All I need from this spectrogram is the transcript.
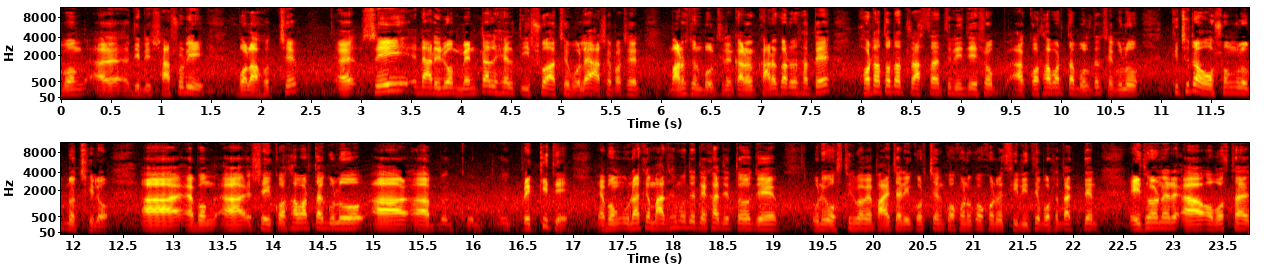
এবং যিনি শাশুড়ি বলা হচ্ছে সেই নারীরও মেন্টাল হেলথ ইস্যু আছে বলে আশেপাশের মানুষজন বলছিলেন। কারণ কারও কারোর সাথে হঠাৎ হঠাৎ রাস্তায় তিনি যেসব কথাবার্তা বলতেন সেগুলো কিছুটা অসংলগ্ন ছিল। এবং সেই কথাবার্তাগুলো প্রেক্ষিতে এবং উনাকে মাঝে মধ্যে দেখা যেত যে উনি অস্থিরভাবে পায়চারি করছেন, কখনো কখনো সিঁড়িতে বসে থাকতেন। এই ধরনের অবস্থায়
